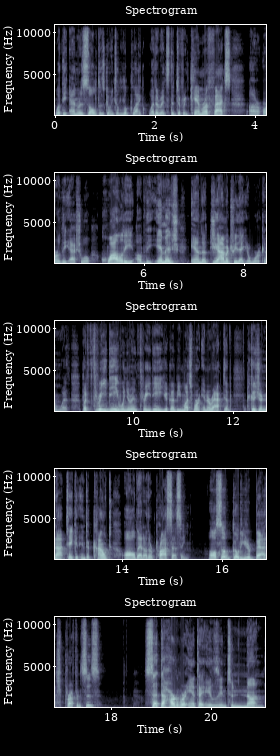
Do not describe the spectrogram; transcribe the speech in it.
what the end result is going to look like, whether it's the different camera effects uh, or the actual quality of the image and the geometry that you're working with. But 3D, when you're in 3D, you're going to be much more interactive because you're not taking into account all that other processing. Also, go to your batch preferences, set the hardware anti-aliasing to none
